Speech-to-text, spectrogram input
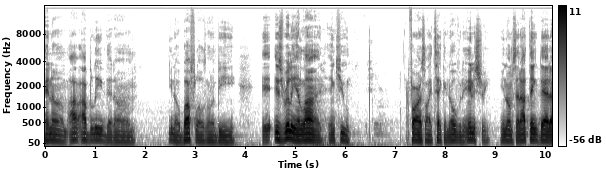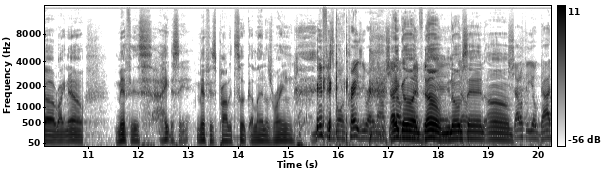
And um, I, I believe that um, you know, Buffalo is going to be is really in line in Q, as far as like taking over the industry. You know what I'm saying? I think that uh, right now, Memphis. I hate to say it, Memphis probably took Atlanta's reign. Memphis going crazy right now. Shout they going Memphis, dumb. man. You know what I'm saying? Um, Shout out to Yo Gotti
